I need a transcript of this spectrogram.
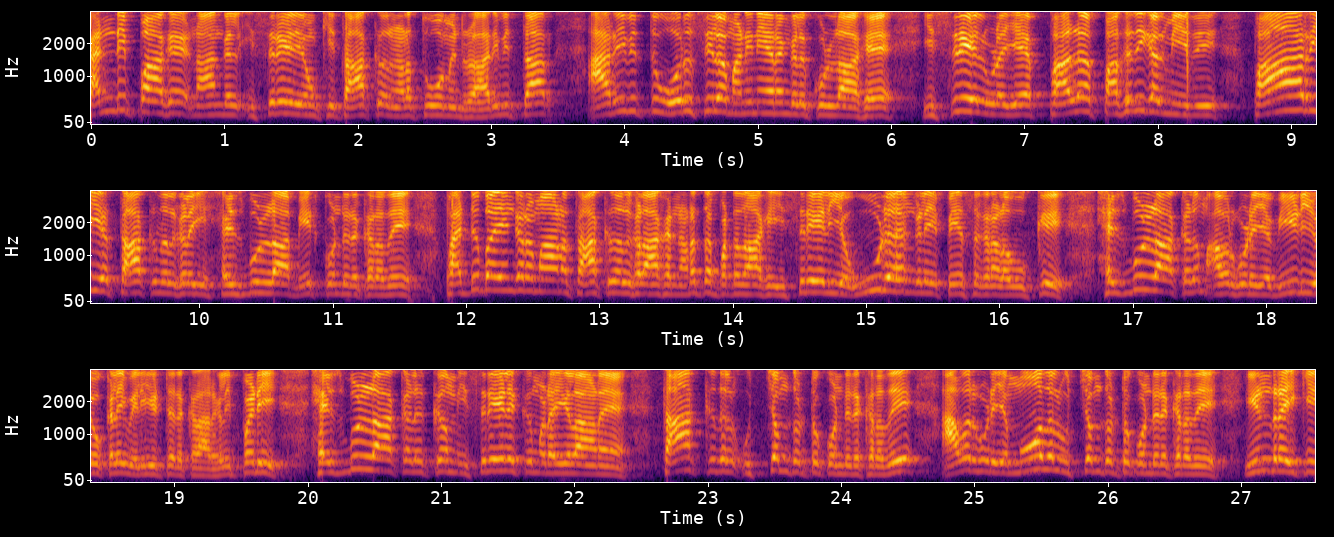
கண்டிப்பாக நாங்கள் இஸ்ரேலை நோக்கி தாக்குதல் நடத்துவோம் என்று அறிவித்தார். அறிவித்து ஒரு சில மணி நேரங்களுக்குள்ளாக இஸ்ரேலுடைய பல பகுதிகள் மீது பாரிய தாக்குதல்களை ஹெஸ்புல்லா மேற்கொண்டிருக்கிறது. படுபயங்கரமான தாக்குதல்களாக நடத்தப்பட்டதாக இஸ்ரேலிய ஊடகங்களே பேசுகிற அளவுக்கு ஹெஸ்புல்லாக்களும் அவர்களுடைய வீடியோக்கள் வெளியிட்டிருக்கிறார்கள். இப்படி ஹெஸ்புல்லாக்களுக்கும் இஸ்ரேலுக்கும் இடையிலான தாக்குதல் உச்சம் தொட்டு கொண்டிருக்கிறது. அவர்களுடைய மோதல் உச்சம் தொட்டு கொண்டிருக்கிறது. இன்றைக்கு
